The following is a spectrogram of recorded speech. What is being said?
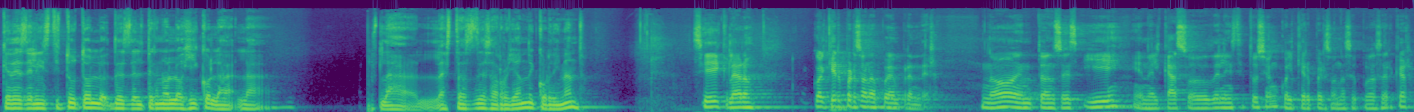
que desde el instituto, desde el tecnológico, la, pues la, la, estás desarrollando y coordinando. Sí, claro. Cualquier persona puede emprender, ¿no? Entonces, y en el caso de la institución, cualquier persona se puede acercar.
